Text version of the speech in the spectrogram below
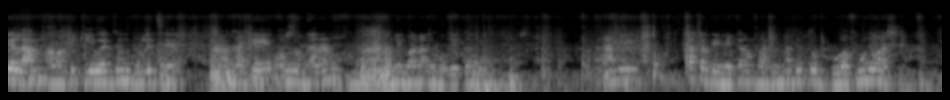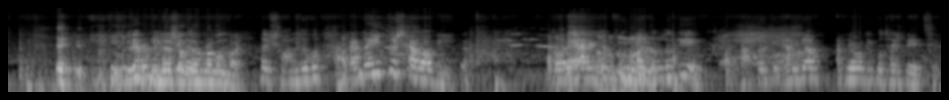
পেলাম আমাকে কেউ একজন বলেছে আপনাকে অন্য ধারণ মনে বানানো হবে কবি। আমি টাকা দিইনি কারণ মাঝে মাঝে তো ভুয়া ফোনও আসে। হয়। সন্দেহ থাকাটাই তো স্বাভাবিক। পরে আরেকজন ফোন বলল কি আপনাকে আমি কি আপ- আপনি আমাকে কোথায় পেয়েছেন?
